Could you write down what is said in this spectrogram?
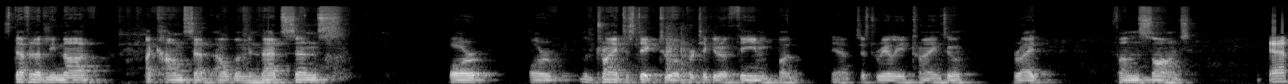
it's definitely not a concept album in that sense, or or trying to stick to a particular theme, but yeah, just really trying to write fun songs. Yeah,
